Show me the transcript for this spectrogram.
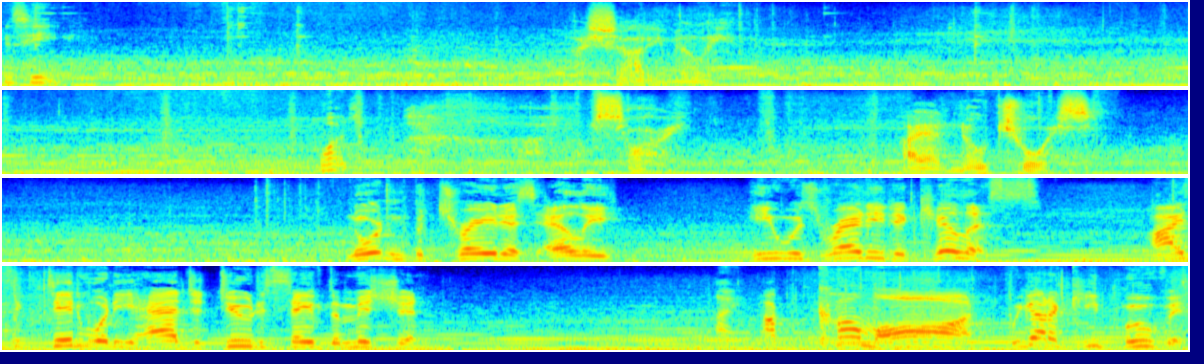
Is he... I shot him, Ellie. What? I'm sorry. I had no choice. Norton betrayed us, Ellie. He was ready to kill us. Isaac did what he had to do to save the mission. I... Ah, come on. We gotta keep moving.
